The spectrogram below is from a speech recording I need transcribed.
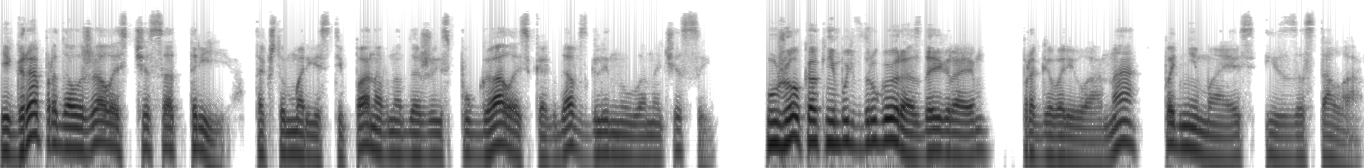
Игра продолжалась часа три, так что Марья Степановна даже испугалась, когда взглянула на часы. «Уже как-нибудь в другой раз доиграем», — проговорила она, поднимаясь из-за стола.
